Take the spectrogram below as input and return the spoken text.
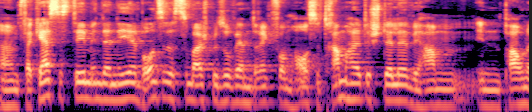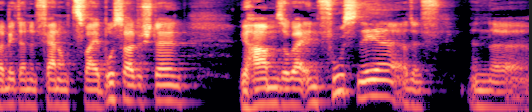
ähm, Verkehrssystem in der Nähe. Bei uns ist es zum Beispiel so, wir haben direkt vorm Haus eine Tramhaltestelle, wir haben in ein paar hundert Metern Entfernung zwei Bushaltestellen, wir haben sogar in Fußnähe, also in, in, äh,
